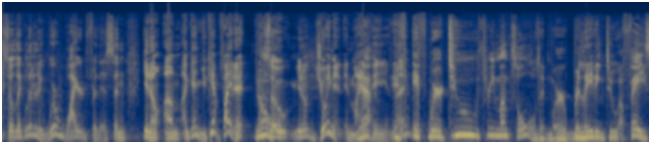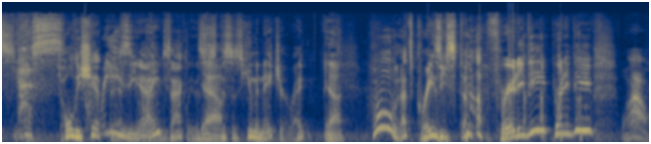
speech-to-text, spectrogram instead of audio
so like literally we're wired for this, and you know, um, again, you can't fight it. No. so you know, join it in my Yeah, opinion. if, right? if we're two, three months old and we're relating to a face, yes, holy shit, crazy, right? Exactly. This is this is human nature, right? Yeah, Whew, that's crazy stuff. pretty deep, pretty deep. wow.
